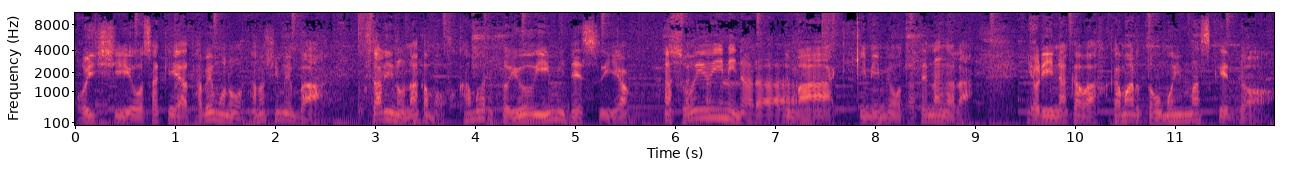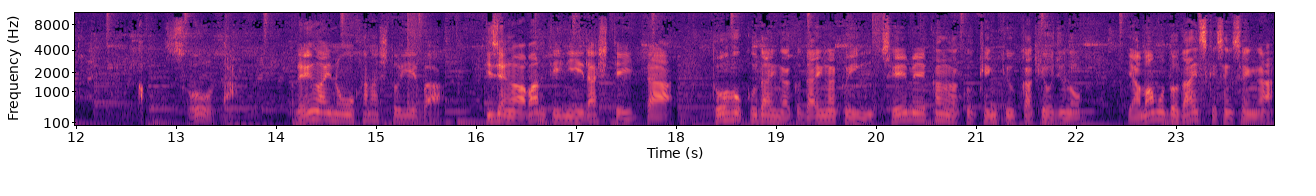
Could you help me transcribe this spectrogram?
美味しいお酒や食べ物を楽しめば2人の仲も深まるという意味ですよ。そういう意味なら。まあ聞き耳を立てながらより仲は深まると思いますけど。あそうだ。恋愛のお話といえば以前アバンティにいらしていた東北大学大学院生命科学研究科教授の山本大輔先生が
